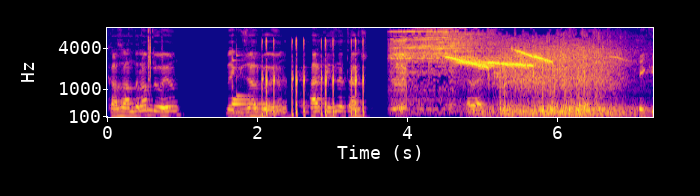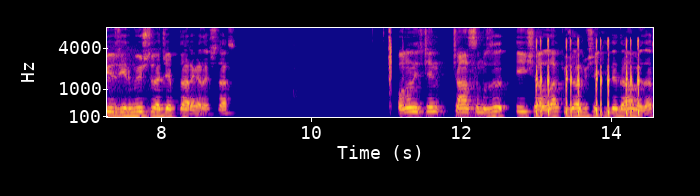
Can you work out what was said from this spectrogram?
Kazandıran bir oyun ve güzel bir oyun. Herkesin de tercih... Evet. 823 lira cepte arkadaşlar. Onun için şansımızı inşallah güzel bir şekilde devam eder.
